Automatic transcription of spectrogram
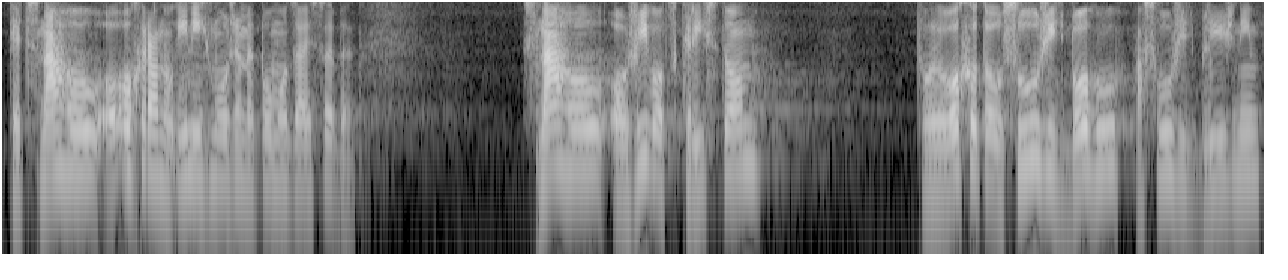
Keď snahou o ochranu iných môžeme pomôcť aj sebe. Snahou o život s Kristom, tvojou ochotou slúžiť Bohu a slúžiť blížnym,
